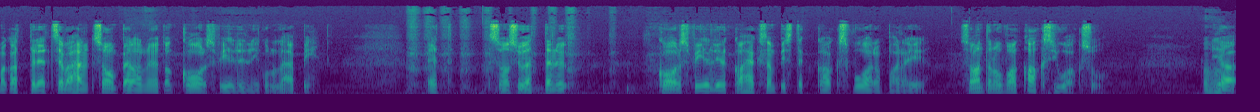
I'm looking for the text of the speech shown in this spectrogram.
mä katselin, että se, vähän, se on pelannut jo ton Coresfieldin niin kuin läpi. Et se on syöttänyt Coresfieldille 8,2 vuoropariin. Se on antanut vain kaksi juoksua. Oho. Ja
